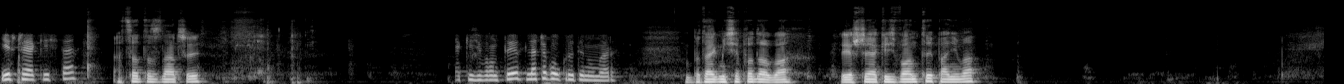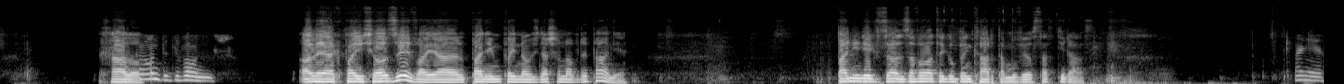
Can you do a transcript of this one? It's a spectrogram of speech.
Jeszcze jakieś te? A co to znaczy? Jakieś wąty? Dlaczego ukryty numer? Bo tak mi się podoba. Jeszcze jakieś wąty pani ma? Halo, Skąd dzwonisz? Ale jak pani się odzywa, ja, pani mi powinna być na szanowny panie. Pani niech za, zawoła tego bękarta, mówię ostatni raz. Panie,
